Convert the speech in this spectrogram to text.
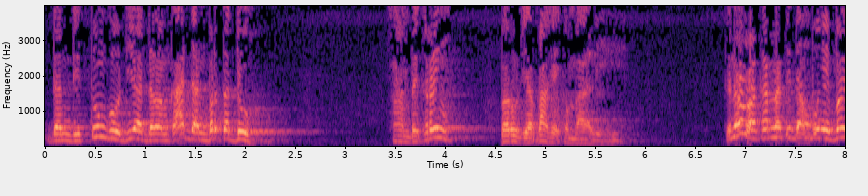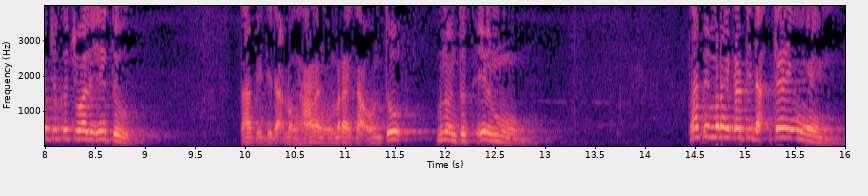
dan ditunggu dia dalam keadaan berteduh sampai kering baru dia pakai kembali. Kenapa? Karena tidak punya baju kecuali itu. Tapi tidak menghalangi mereka untuk menuntut ilmu. Tapi mereka tidak kengeng.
